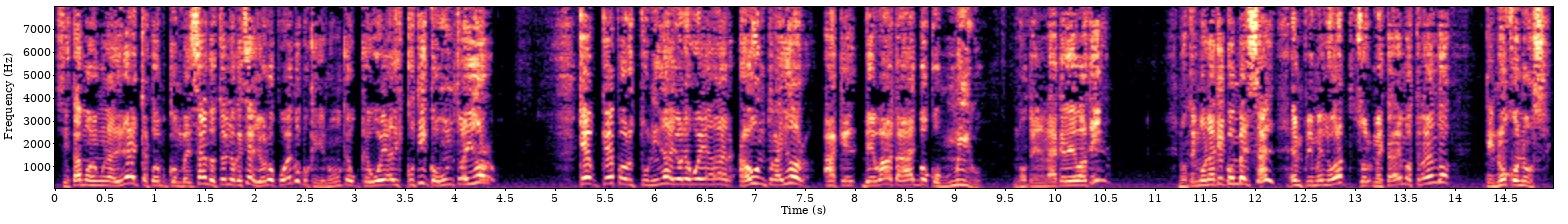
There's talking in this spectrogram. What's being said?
si estamos en una directa, estamos conversando, esto es lo que sea, yo lo puedo porque yo nunca que voy a discutir con un traidor. ¿Qué, ¿Qué, oportunidad yo le voy a dar a un traidor a que debata algo conmigo? No tiene nada que debatir. No tengo nada que conversar. En primer lugar, me está demostrando que no conoce.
